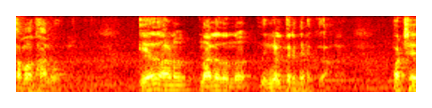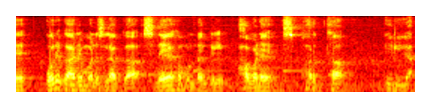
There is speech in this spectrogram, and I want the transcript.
സമാധാനവും. ഏതാണ് നല്ലതെന്ന് നിങ്ങൾ തിരഞ്ഞെടുക്കുക. പക്ഷേ ഒരു കാര്യം മനസ്സിലാക്കുക സ്നേഹമുണ്ടെങ്കിൽ അവിടെ സ്പർദ്ധ ഇല്ല.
